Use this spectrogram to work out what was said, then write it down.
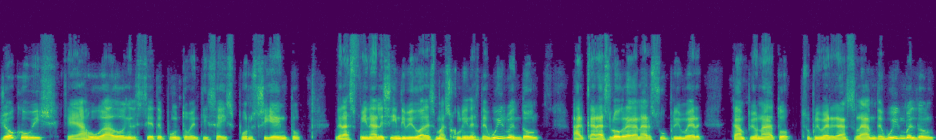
Djokovic, que ha jugado en el 7.26% de las finales individuales masculinas de Wimbledon. Alcaraz logra ganar su primer campeonato, su primer Grand Slam de Wimbledon,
